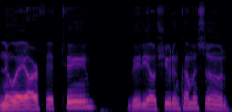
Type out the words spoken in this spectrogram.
New AR-15. Video shooting coming soon.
